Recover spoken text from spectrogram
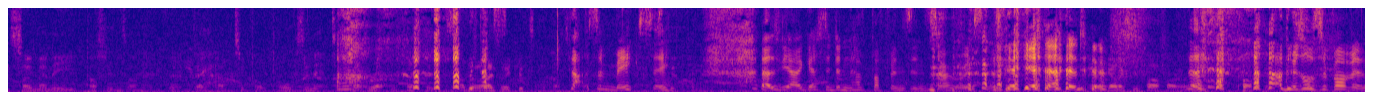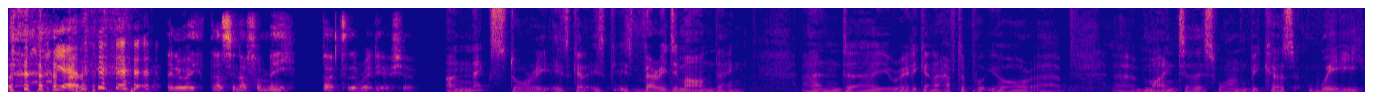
so many puffins on it that they had to put porgs in it to cover up the puffins, otherwise they could. That's amazing. That's, yeah, I guess they didn't have puffins in Star Wars. yeah, In no. galaxy far, far away. puffins. There's also puffins. Yeah. Anyway, that's enough from me. Back to the radio show. Our next story is is, is very demanding, and uh, you're really going to have to put your uh, uh, mind to this one because we,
